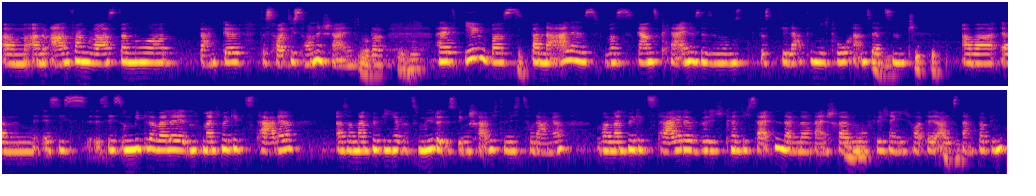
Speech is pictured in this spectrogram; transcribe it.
ähm, am Anfang war es dann nur, danke, dass heute die Sonne scheint. Oder halt irgendwas Banales, was ganz Kleines ist. Man muss das, die Latte nicht hoch ansetzen. Super. Aber ähm, es, ist, es ist, und mittlerweile, und manchmal gibt es Tage, also manchmal bin ich einfach zu müde, deswegen schreibe ich da nicht so lange. Aber manchmal gibt es Tage, da würde ich, könnte ich seitenlang da reinschreiben, wofür ich eigentlich heute alles dankbar bin.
